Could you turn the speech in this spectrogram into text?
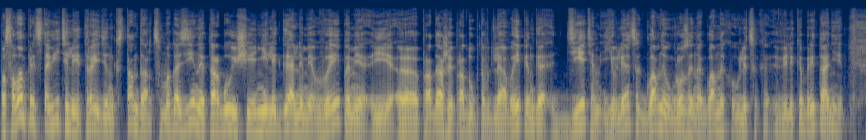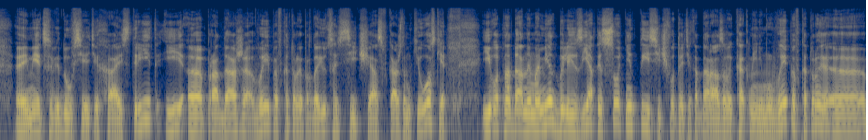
По словам представителей Trading Standards, магазины, торгующие нелегальными вейпами и э, продажей продуктов для вейпинга детям, являются главной угрозой на главных улицах Великобритании. Э, имеется в виду все эти хай-стрит и э, продажа вейпов, которые продаются сейчас в каждом киоске. И вот на данный момент были изъяты сотни тысяч вот этих одноразовых, как минимум, вейпов, которые э,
